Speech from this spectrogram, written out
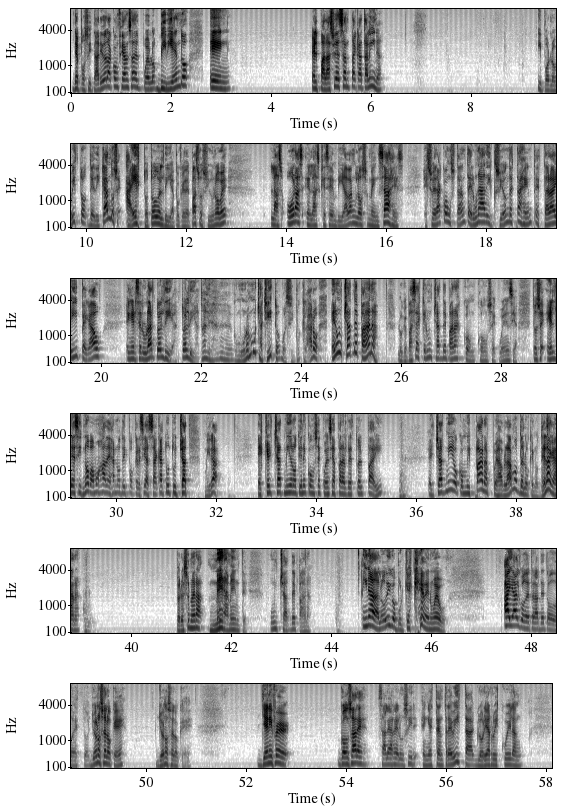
depositario de la confianza del pueblo, viviendo en el Palacio de Santa Catalina y por lo visto dedicándose a esto todo el día, porque de paso si uno ve las horas en las que se enviaban los mensajes, eso era constante, era una adicción de esta gente, estar ahí pegado en el celular todo el día, todo el día, todo el día, como unos muchachitos, pues sí, pues claro, era un chat de pana. Lo que pasa es que era un chat de panas con consecuencias. Entonces, él decir, no, vamos a dejarnos de hipocresía, saca tú tu chat. Mira, es que el chat mío no tiene consecuencias para el resto del país. El chat mío con mis panas, pues hablamos de lo que nos dé la gana. Pero eso no era meramente un chat de panas. Y nada, lo digo porque es que de nuevo, hay algo detrás de todo esto. Yo no sé lo que es. Yo no sé lo que es. Jennifer González sale a relucir en esta entrevista. Gloria Ruiz Cuilan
